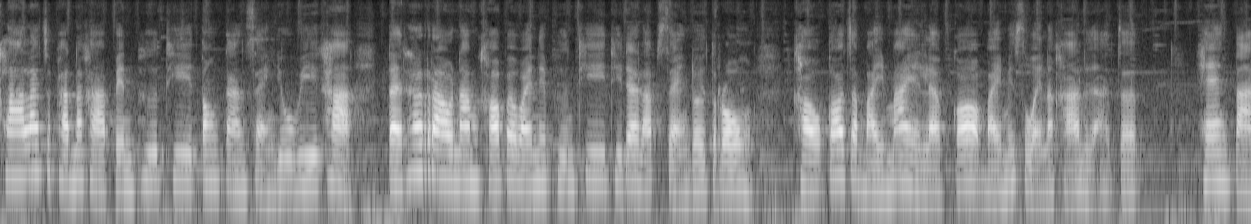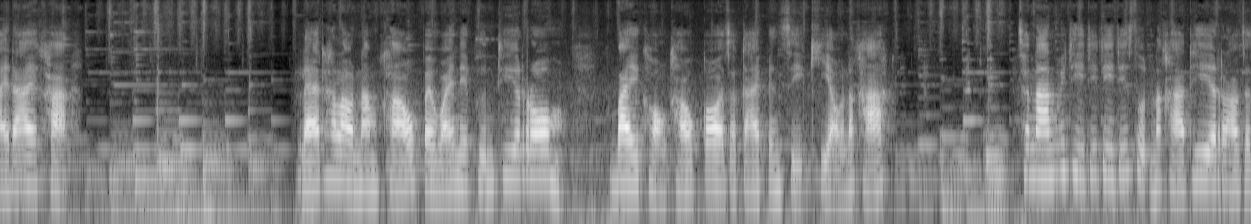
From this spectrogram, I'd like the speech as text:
คลาราชพัฒนะคะเป็นพืชที่ต้องการแสง UV ค่ะ แต่ถ้าเรานำเขาไปไว้ในพื้นที่ที่ได้รับแสงโดยตรง เขาก็จะใบไหม้แล้วก็ใบไม่สวยนะคะ หรืออาจจะแห้งตายได้ค่ะ และถ้าเรานำเขาไปไว้ในพื้นที่ร่ม ใบของเขาก็จะกลายเป็นสีเขียวนะคะ ฉะนั้นวิธีที่ดีที่สุดนะคะที่เราจะ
